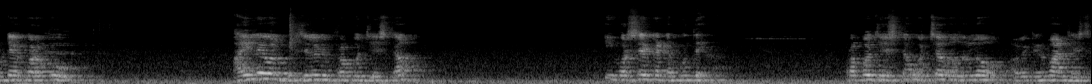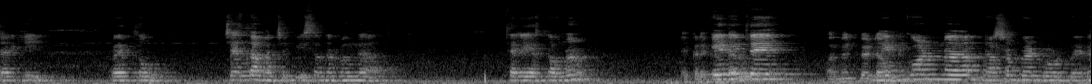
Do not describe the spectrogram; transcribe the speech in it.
ఉండే కొరకు హై లెవెల్ బ్రిడ్జ్లను ప్రపోజ్ చేసినాం. ఈ వర్షం కంటే ముందే. ప్రపోజ్ చేసినాం వచ్చే రోజుల్లో అవి నిర్మాణం చేయడానికి ప్రయత్నం చేస్తామని చెప్పి ఈ సందర్భంగా తెలియజేస్తా ఉన్నాను. ఏదైతే నెక్కొండ నర్సంపేట రోడ్ పైన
